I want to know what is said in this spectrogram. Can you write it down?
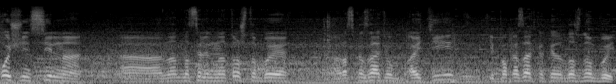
очень сильно э, на- нацелены на то, чтобы рассказать об IT и показать, как это должно быть.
